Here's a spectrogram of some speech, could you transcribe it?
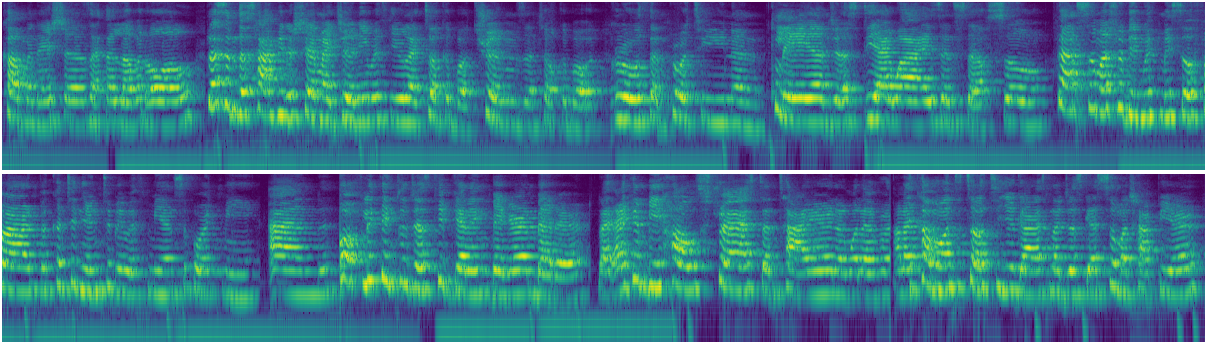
combinations, like I love it all. Plus I'm just happy to share my journey with you, like talk about trims and talk about growth and protein and clay and just DIYs and stuff. So thanks so much for being with me so far and for continuing to be with me and support me. And hopefully things will just keep getting bigger and better. Like I can be how stressed and tired and whatever and I come on to talk to you guys and I just get so much happier.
